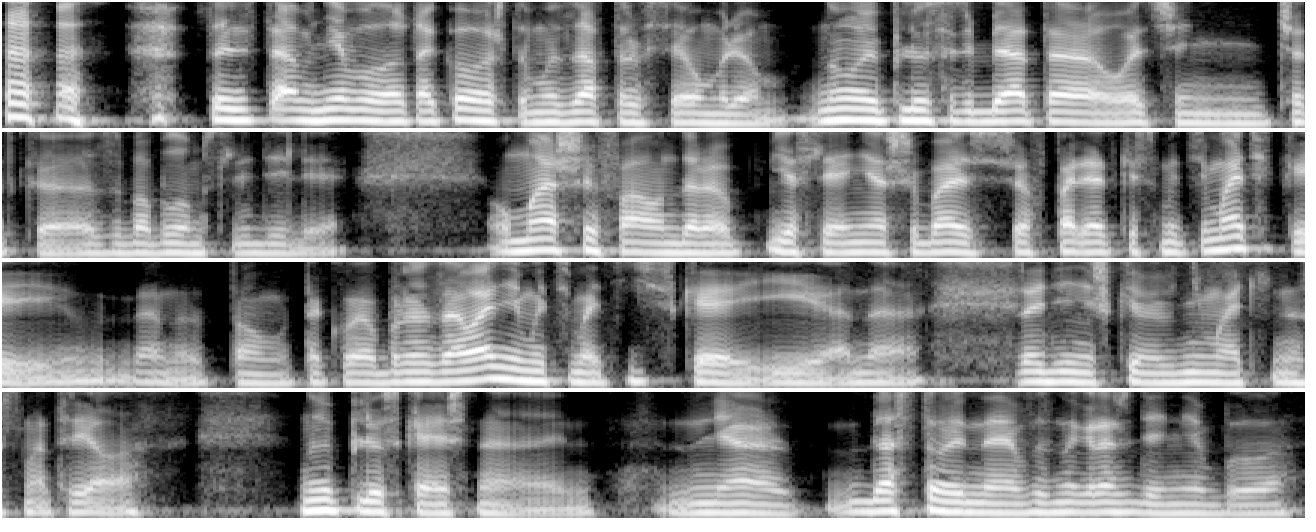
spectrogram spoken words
То есть там не было такого, что мы завтра все умрем. Ну и плюс ребята очень четко за баблом следили. У Маши, фаундера, если я не ошибаюсь, все в порядке с математикой. Она, по-моему, такое образование математическое, и она за денежками внимательно смотрела. Ну и плюс, конечно, у меня достойное вознаграждение было.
